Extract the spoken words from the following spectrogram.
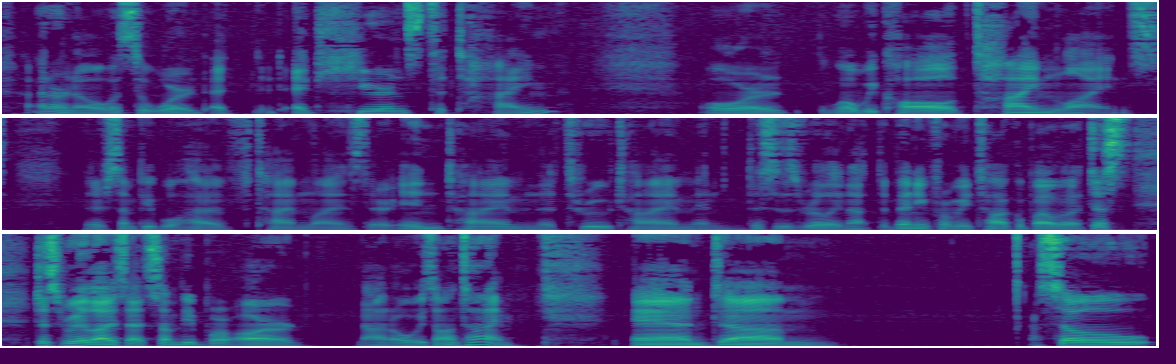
I don't know what's the word Ad- adherence to time or what we call timelines. There's some people have timelines. They're in time and they're through time, and this is really not the venue for me to talk about. But just just realize that some people are not always on time, and um, so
